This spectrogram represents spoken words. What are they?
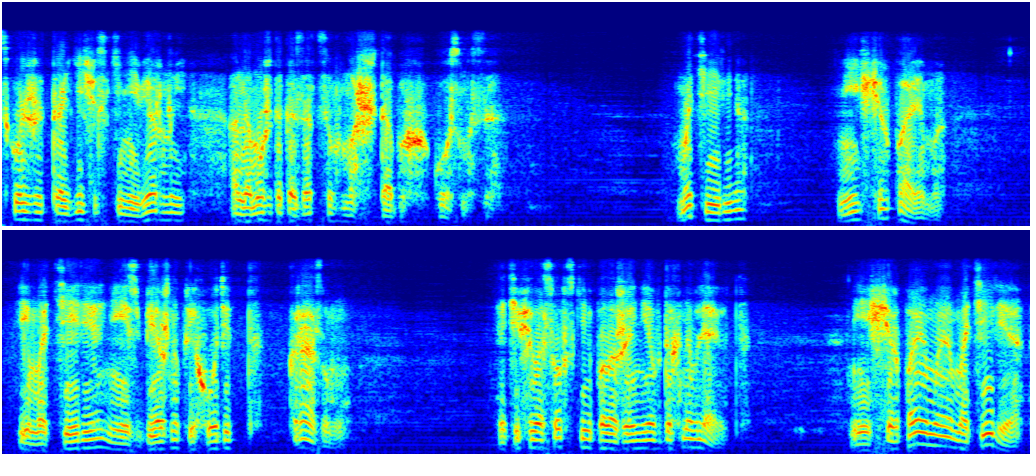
Сколь же трагически неверной она может оказаться в масштабах космоса. Материя неисчерпаема, и материя неизбежно приходит к разуму. Эти философские положения вдохновляют. Неисчерпаемая материя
